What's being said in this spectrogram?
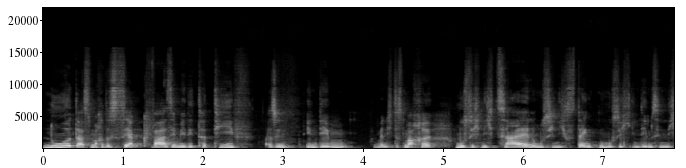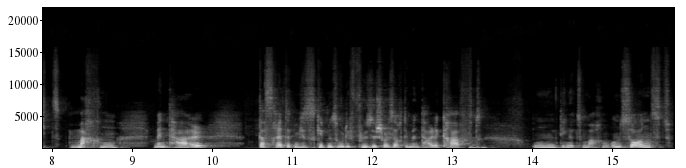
nur das mache. Das ist ja quasi meditativ. Also in, in dem, wenn ich das mache, muss ich nicht sein, muss ich nichts denken, muss ich in dem Sinn nichts machen mental. Das rettet mich. Also es gibt mir sowohl die physische als auch die mentale Kraft, um Dinge zu machen. Und sonst,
